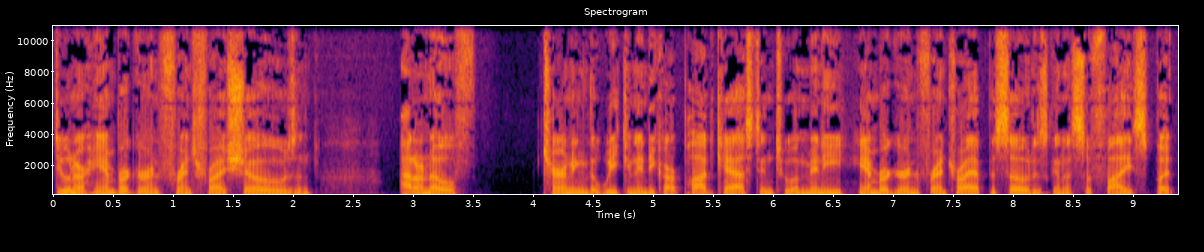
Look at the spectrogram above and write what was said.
Doing our hamburger and french fry shows. And I don't know if turning the Week in IndyCar podcast into a mini hamburger and french fry episode is going to suffice, but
